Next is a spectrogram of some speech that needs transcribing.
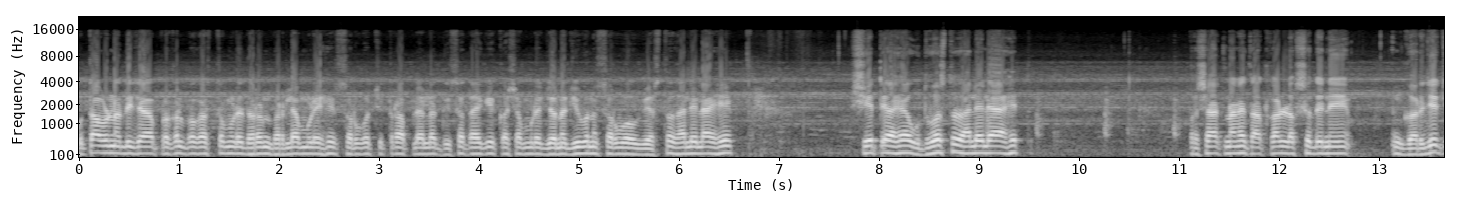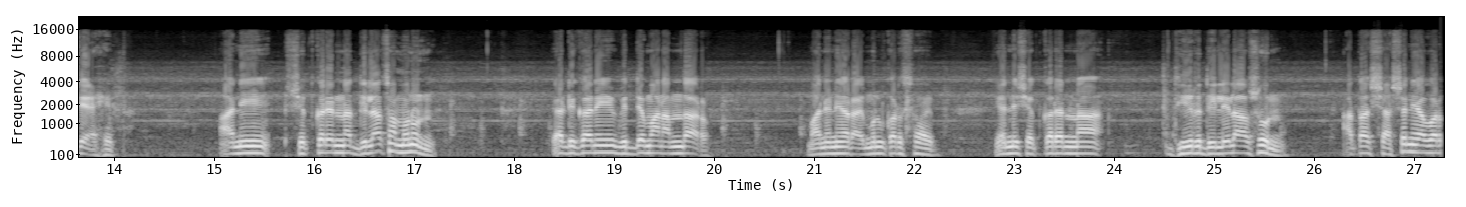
उतावळ नदीच्या प्रकल्पग्रस्तमुळे धरण भरल्यामुळे हे सर्व चित्र आपल्याला दिसत आहे की कशामुळे जनजीवन सर्व व्यस्त झालेलं आहे. शेत्या ह्या उद्ध्वस्त झालेल्या आहेत. प्रशासनाने तात्काळ लक्ष देणे गरजेचे आहेत. आणि शेतकऱ्यांना दिलासा म्हणून या ठिकाणी विद्यमान आमदार माननीय रायमुलकर साहेब यांनी शेतकऱ्यांना धीर दिलेला असून आता शासन यावर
